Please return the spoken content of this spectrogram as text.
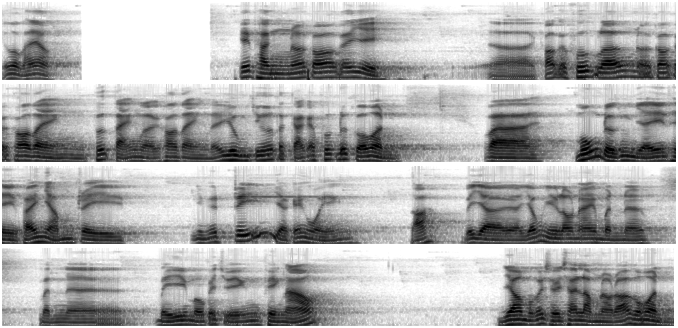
Chúng ta thấy không? Cái thân nó có cái gì? À, có cái phước lớn nó có cái kho tàng phước tạng là kho tàng để dung chứa tất cả các phước đức của mình. Và muốn được như vậy thì phải nhậm trì những cái trí và cái nguyện. Đó bây giờ à, giống như lâu nay mình à, mình à, bị một cái chuyện phiền não do một cái sự sai lầm nào đó của mình.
